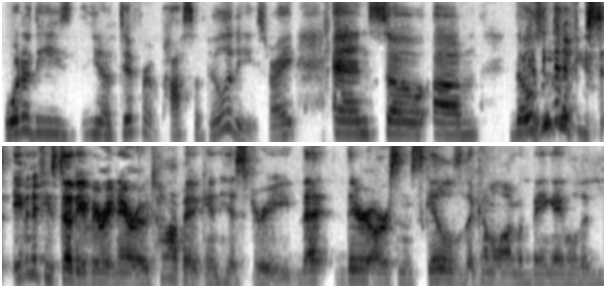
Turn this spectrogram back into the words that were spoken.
What are these, you know, different possibilities, right? And so, um, those because even if you even if you study a very narrow topic in history, that there are some skills that come along with being able to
